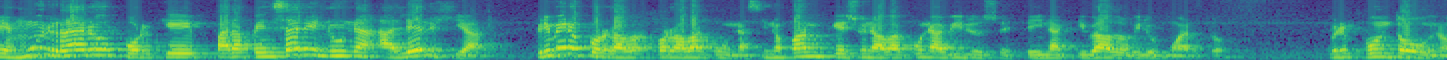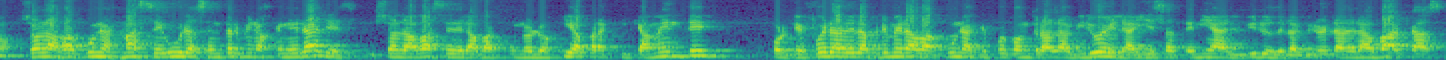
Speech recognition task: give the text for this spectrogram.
es muy raro porque para pensar en una alergia, primero por la, por la vacuna, Sinopharm, que es una vacuna virus este, inactivado, virus muerto. Punto uno. Son las vacunas más seguras en términos generales y son la base de la vacunología prácticamente, porque fuera de la primera vacuna que fue contra la viruela, y esa tenía el virus de la viruela de las vacas,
